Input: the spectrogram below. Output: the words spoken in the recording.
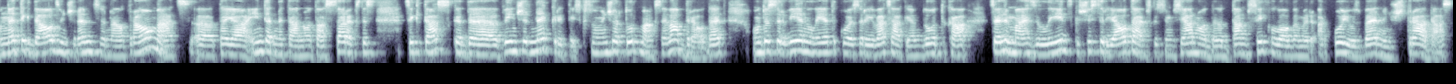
Un ne tik daudz viņš ir emocionāli traumēts tajā internetā no tās sarakstas, cik tas, ka viņš ir nekritisks un viņš var turpmāk sevi apdraudēt. Un tas ir viena lieta, ko es arī vecākiem dodu kā ceļamaizi līdzi, ka šis ir jautājums, kas jums jānodod tam psihologam, ir, ar ko jūs bērniņš strādās.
